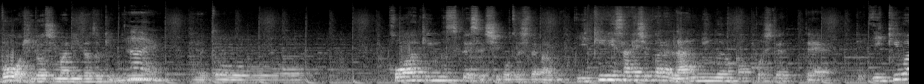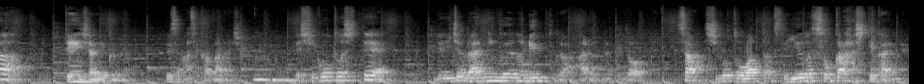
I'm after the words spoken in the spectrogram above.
某広島にいた時に、はい。えっ、とコワーキングスペースで仕事したから行きに最初からランニングの格好してってで行きは電車で行くのよ。別に汗かかないじゃんうん。で仕事してで一応ランニング用のリュックがあるんだけどさあ仕事終わったっつって夕方そこから走って帰るのよ。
